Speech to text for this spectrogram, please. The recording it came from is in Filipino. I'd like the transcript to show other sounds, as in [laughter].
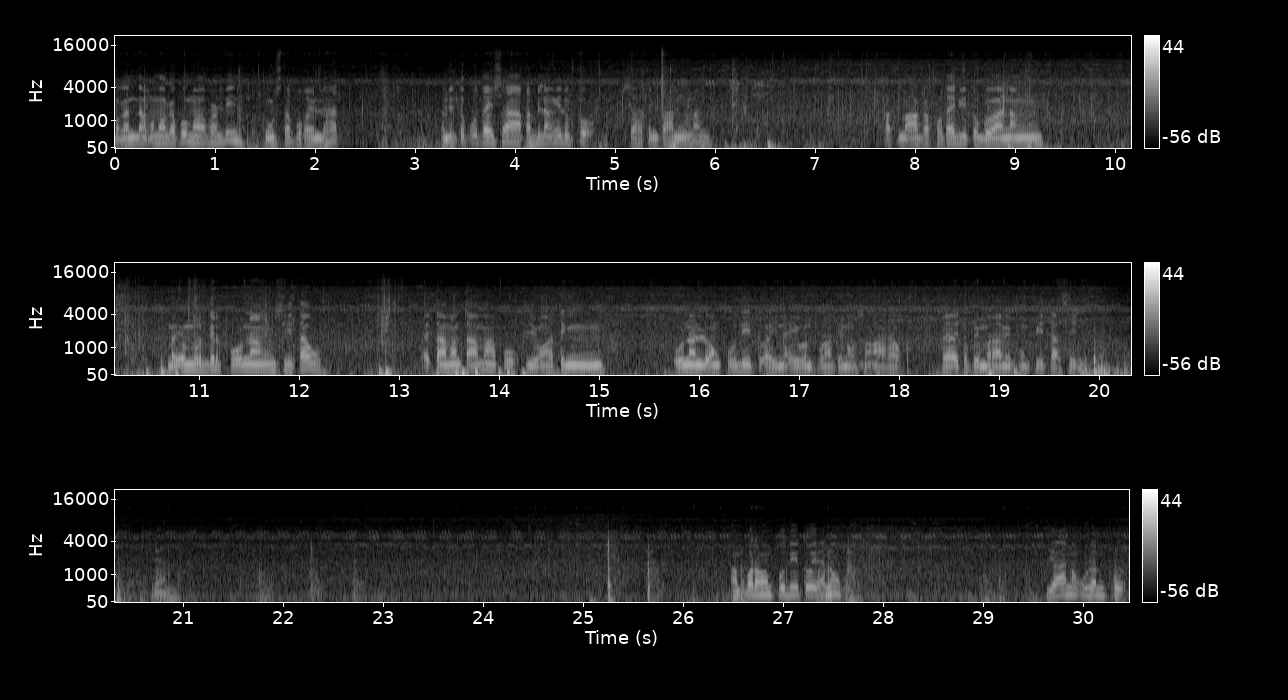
Magandang umaga po mga farmbin. Kumusta po kayong lahat? Andito po tayo sa kabilang ilog po, sa ating taniman. At maaga po tayo dito gawa ng may umorder po ng sitaw. Ay tamang tama po yung ating unang luang po dito ay naiwan po natin ng isang araw. Kaya ito po yung marami pong pitasin. Yan. Ang panahon po dito ay ano? Yan ang ulan po.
